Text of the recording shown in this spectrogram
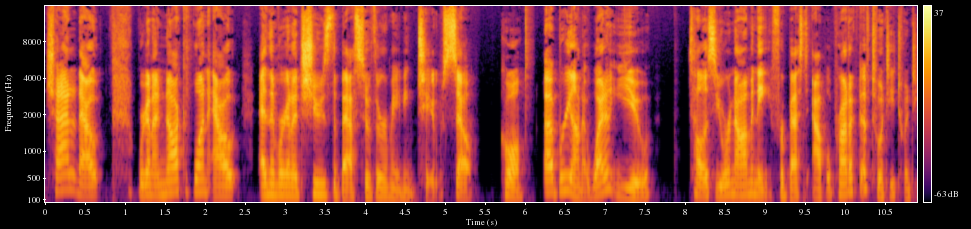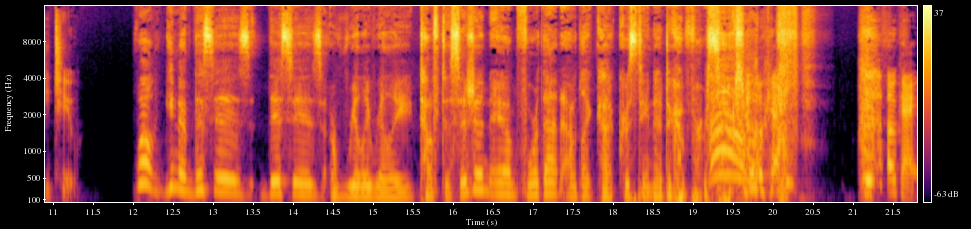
chat it out. We're gonna knock one out, and then we're gonna choose the best of the remaining two. So, Cool. uh, Brianna, why don't you tell us your nominee for best Apple product of 2022? Well, you know, this is this is a really really tough decision, and for that, I would like uh, Christina to go first. Actually. okay. okay.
